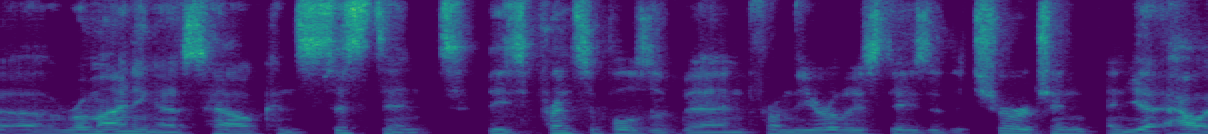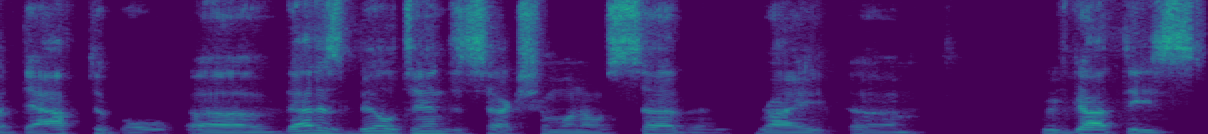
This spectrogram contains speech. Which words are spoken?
uh, reminding us how consistent these principles have been from the earliest days of the church and, and yet how adaptable uh, that is built into section 107 right? Um, We've got these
